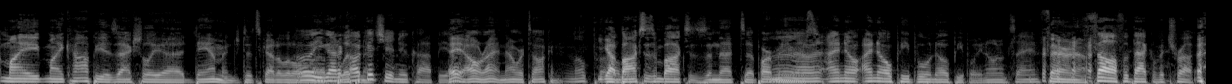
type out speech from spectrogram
my my copy is actually uh, damaged. It's got a little. Oh, you uh, got. blip I'll get it. you a new copy. Hey, all right, now we're talking. No problem. You got boxes and boxes in that uh, apartment. of Uh, yours. I know. I know people who know people. You know what I'm saying? Fair enough. Fell off the back of a truck.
